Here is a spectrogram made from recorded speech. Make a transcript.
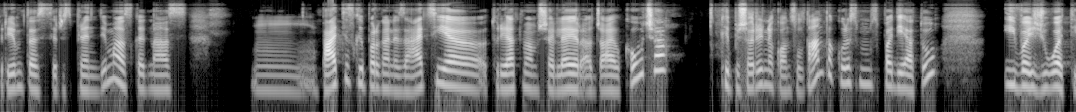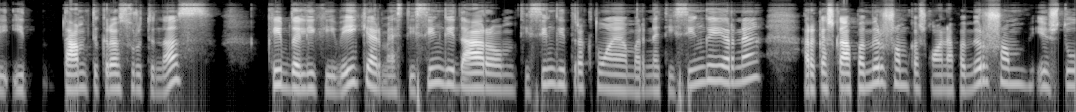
priimtas ir sprendimas, kad mes mm, patys kaip organizacija turėtumėm šalia ir agile coachą, kaip išorinį konsultantą, kuris mums padėtų įvažiuoti į tam tikras rutinas, kaip dalykai veikia, ar mes teisingai darom, teisingai traktuojam, ar neteisingai, ar ne, ar kažką pamiršom, kažko nepamiršom iš tų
